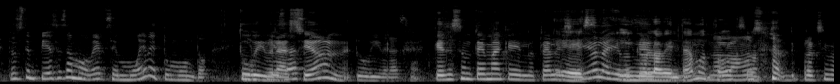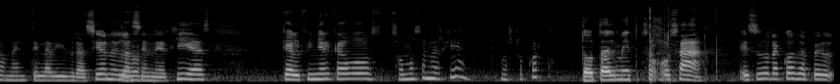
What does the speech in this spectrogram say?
entonces te empiezas a mover, se mueve tu mundo. Tu vibración. Tu vibración. Que ese es un tema que el otro le decía yo, la Y no lo aventamos. Vamos a, próximamente las vibraciones, las energías, que al fin y al cabo somos energía, nuestro cuerpo. Totalmente. o sea, eso es otra cosa, pero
